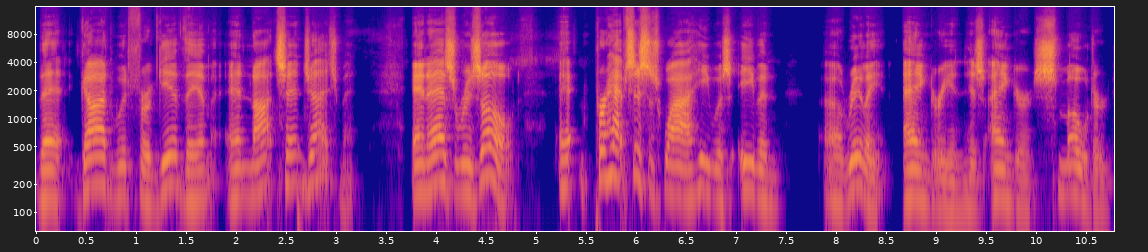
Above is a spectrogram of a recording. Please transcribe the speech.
that God would forgive them and not send judgment. And as a result, eh, perhaps this is why he was even uh, really angry and his anger smoldered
